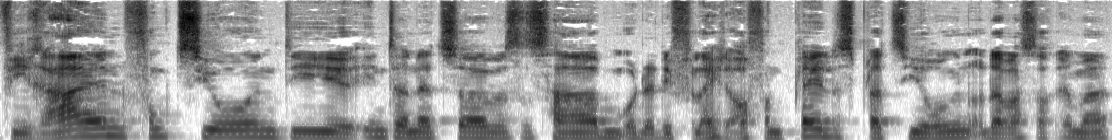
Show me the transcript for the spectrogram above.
viralen Funktionen, die Internet-Services haben oder die vielleicht auch von Playlist-Platzierungen oder was auch immer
